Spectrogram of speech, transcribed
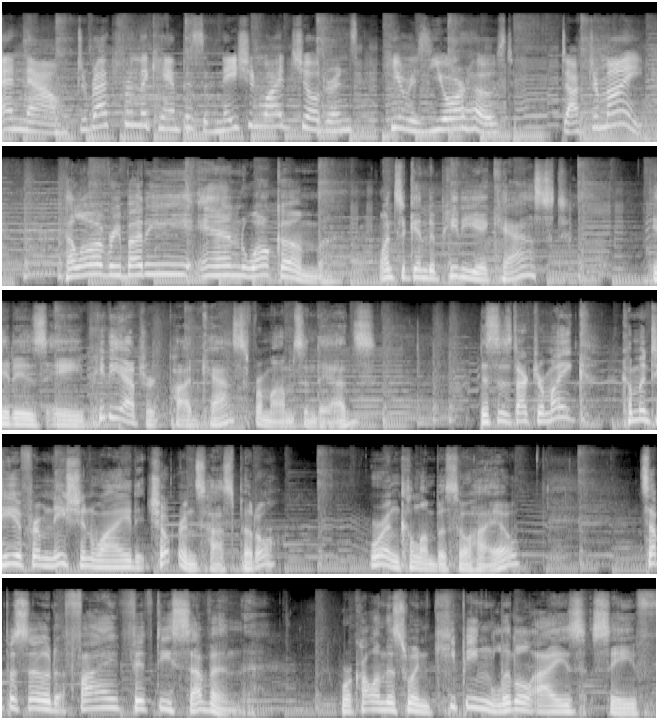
And now, direct from the campus of Nationwide Children's, here is your host, Dr. Mike. Hello, everybody, and welcome once again to PediaCast. It is a pediatric podcast for moms and dads. This is Dr. Mike coming to you from Nationwide Children's Hospital. We're in Columbus, Ohio. It's episode 557. We're calling this one Keeping Little Eyes Safe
